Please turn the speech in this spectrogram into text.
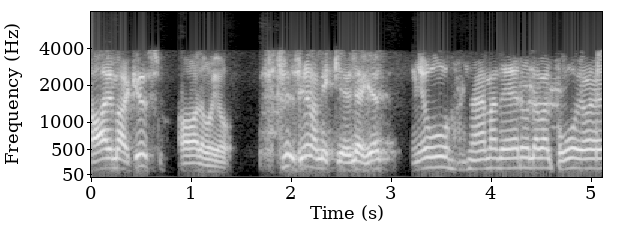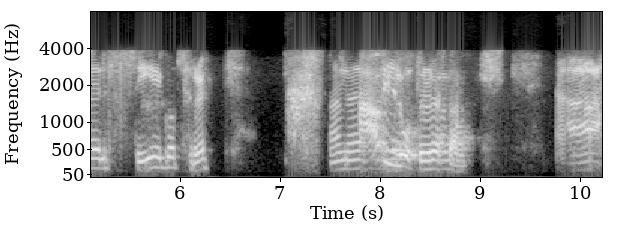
Ja, det är Marcus. Ja, det var jag. Tjena Micke, hur är läget? Jo, nej men det rullar väl på. Jag är seg och trött. Men, eh, vi låter det nästan. Ah,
